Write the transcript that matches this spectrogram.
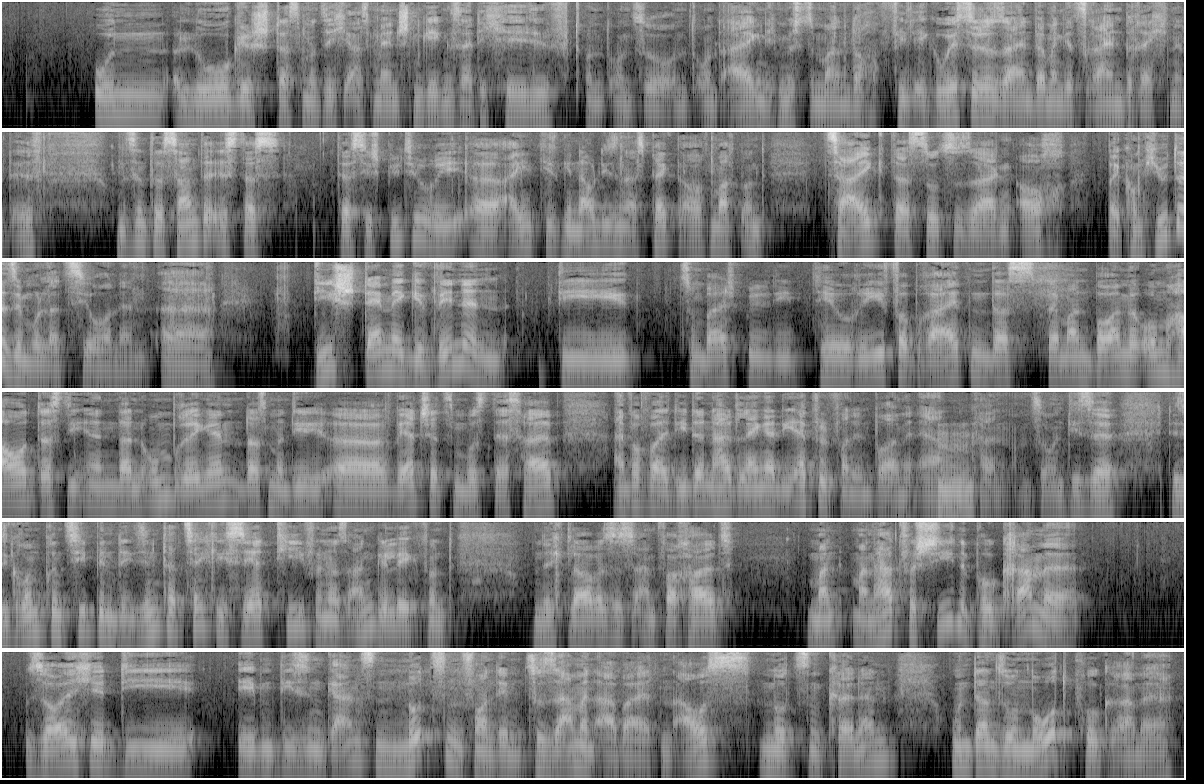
unlogisch, dass man sich als Menschen gegenseitig hilft und, und so. Und, und eigentlich müsste man doch viel egoistischer sein, wenn man jetzt rein berechnet ist. Und das Interessante ist, dass, dass die Spieltheorie äh, eigentlich genau diesen Aspekt aufmacht und zeigt, dass sozusagen auch bei Computersimulationen äh, die Stämme gewinnen, die zum Beispiel die Theorie verbreiten, dass wenn man Bäume umhaut, dass die ihn dann umbringen, dass man die äh, wertschätzen muss deshalb, einfach weil die dann halt länger die Äpfel von den Bäumen ernten mhm. können und so. Und diese, diese Grundprinzipien, die sind tatsächlich sehr tief in uns angelegt und, und ich glaube, es ist einfach halt, man, man hat verschiedene Programme, solche, die eben diesen ganzen Nutzen von dem Zusammenarbeiten ausnutzen können und dann so Notprogramme,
